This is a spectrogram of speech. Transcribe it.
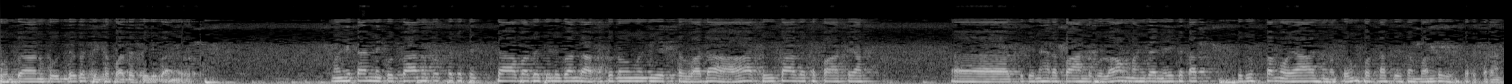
කුද්දාන කුද්දක ශික්ෂාපද පිළිබඳව. මම හිතන්නේ කුද්දාන කුද්දක ශික්ෂාපද පිළිබඳ අත්තරෝමදියට වඩා ටීකාගත පාඩයක් ඉගෙන හර පාන්න පුළුවන් මම හිතන්නේ ඒකටත් සුදුස්සම ඔයා හිමතුම් පොඩ්ඩක් ඒ සම්බන්ධව විස්තර කරන්න.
